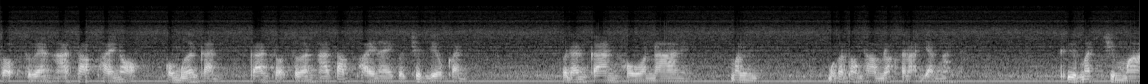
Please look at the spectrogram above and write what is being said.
สอบแสวงหาทรัพย์ภายนอกก็เหมือนกัน การสอบแสวงหาทรัพย์ภายในก็เช่นเดียวกัน เพราะนั้นการภาวนาเนี่ยมันมันก็ต้องทำลักษณะอย่างนั้น คือมัชชิมา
